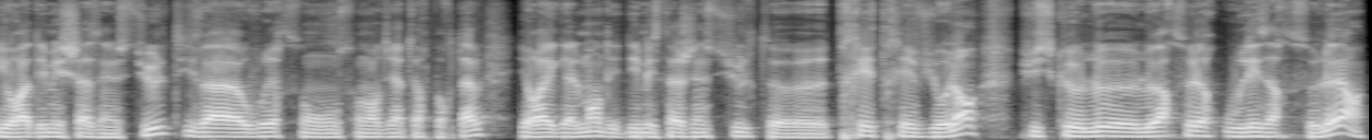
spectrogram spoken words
il y aura des messages d'insultes, il va ouvrir son, son ordinateur portable. Il y aura également des, des messages d'insultes euh, très très violents, puisque le, le harceleur ou les harceleurs,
